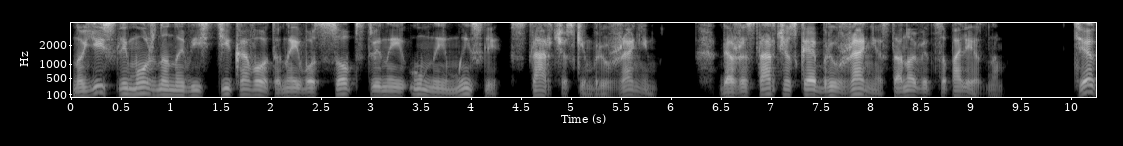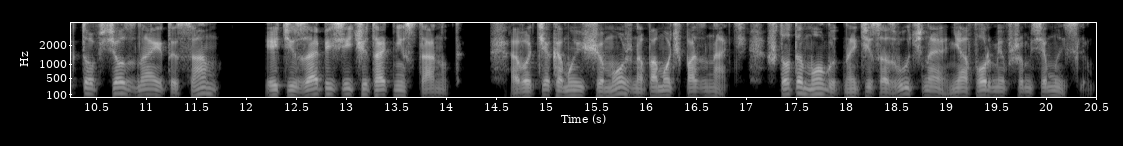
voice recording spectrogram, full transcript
Но если можно навести кого-то на его собственные умные мысли старческим брюжанием, даже старческое брюжание становится полезным. Те, кто все знает и сам, эти записи читать не станут. А вот те, кому еще можно помочь познать, что-то могут найти созвучное неоформившимся мыслям.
